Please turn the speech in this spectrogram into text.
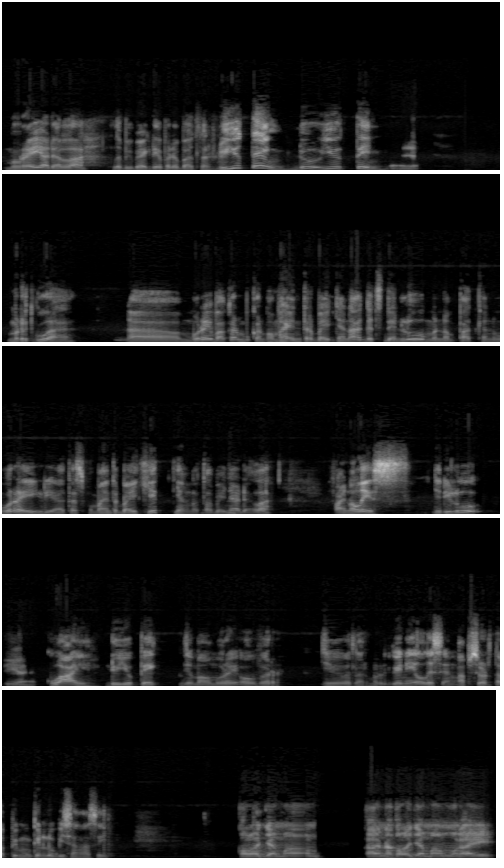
Murray adalah lebih baik daripada Butler. Do you think? Do you think? ya, ya. Menurut gua uh, Murray bahkan bukan pemain terbaiknya Nuggets dan lu menempatkan Murray di atas pemain terbaik Heat yang notabene adalah finalist. Jadi lu Iya. why do you pick Jamal Murray over Jimmy Butler? Menurut gue ini list yang absurd tapi mungkin lu bisa ngasih. Kalau Jamal karena kalau Jamal Murray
